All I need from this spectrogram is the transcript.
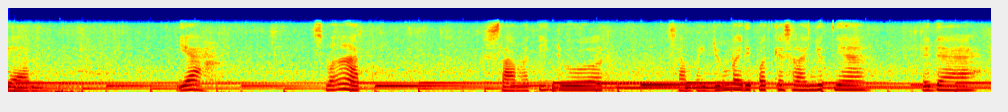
dan ya semangat. Selamat tidur. Sampai jumpa di podcast selanjutnya. Dadah.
